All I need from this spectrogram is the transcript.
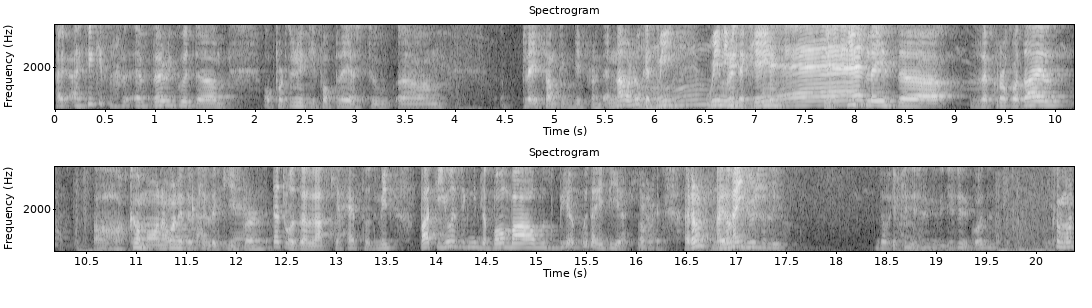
I, I think it's a, very good um, opportunity for players to um, play something different. And now look at me winning the Mm, crazy game. If he plays the the crocodile, oh come on! I wanted to kill the Yeah, keeper. that was unlucky, I have to admit. But using the bomba would be a good idea here. Okay. I don't. I don't Nice. usually. Do it. If it, is, it, is it good? Yes. Come on,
